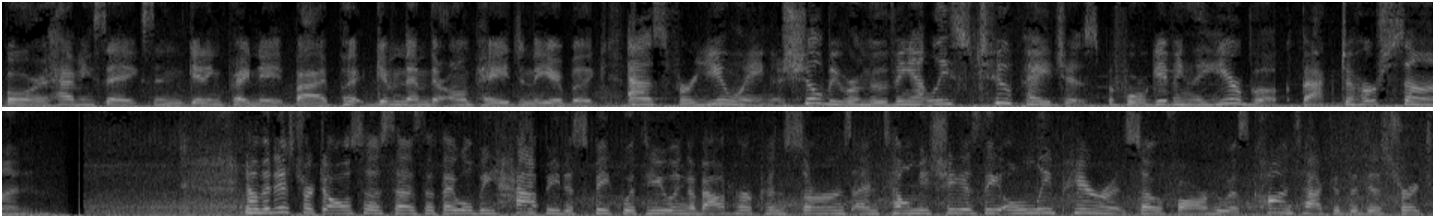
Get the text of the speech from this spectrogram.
for having sex and getting pregnant by put, giving them their own page in the yearbook. As for Ewing, she'll be removing at least two pages before giving the yearbook back to her son. Now, the district also says that they will be happy to speak with Ewing about her concerns and tell me she is the only parent so far who has contacted the district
